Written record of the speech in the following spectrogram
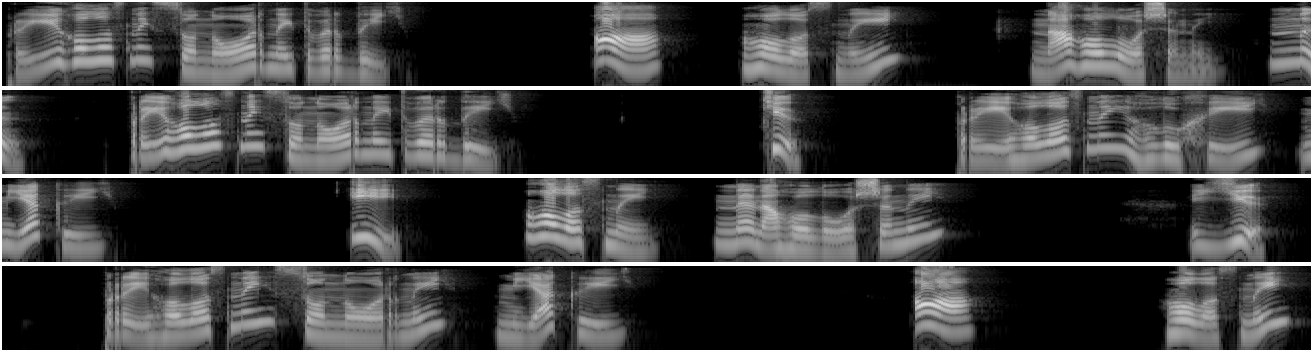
Приголосний, сонорний, твердий. А. Голосний, наголошений. Н. Приголосний, сонорний, твердий. Т. Приголосний, глухий, м'який. І. Голосний, ненаголошений. Й. Приголосний, сонорний, м'який. А. Голосний,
